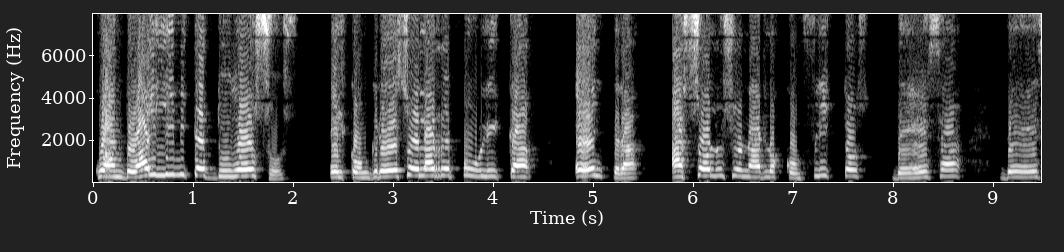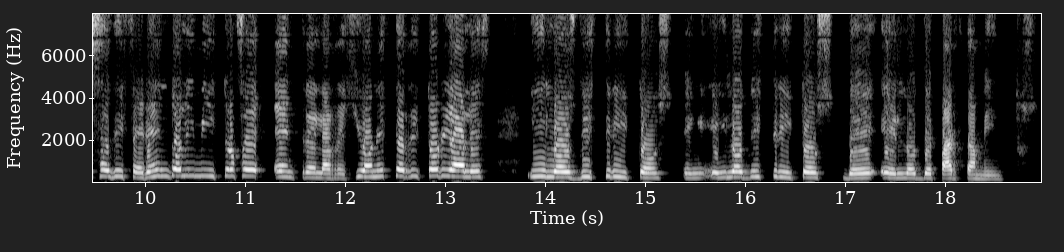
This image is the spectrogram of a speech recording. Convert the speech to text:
Cuando hay límites dudosos, el Congreso de la República entra a solucionar los conflictos de esa de ese diferendo limítrofe entre las regiones territoriales y los distritos y los distritos de los departamentos.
